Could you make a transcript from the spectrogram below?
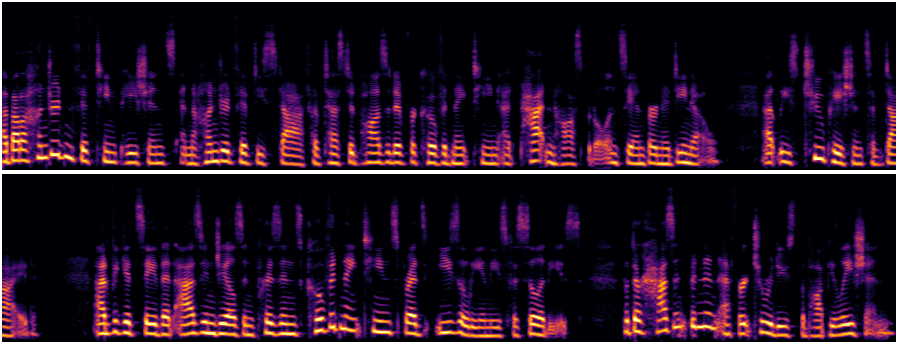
About 115 patients and 150 staff have tested positive for COVID 19 at Patton Hospital in San Bernardino. At least two patients have died. Advocates say that, as in jails and prisons, COVID 19 spreads easily in these facilities, but there hasn't been an effort to reduce the population.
